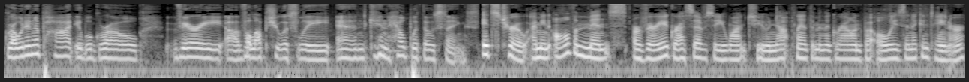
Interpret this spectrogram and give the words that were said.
grow it in a pot, it will grow very uh, voluptuously and can help with those things. It's true. I mean, all the mints are very aggressive, so you want to not plant them in the ground, but always in a container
